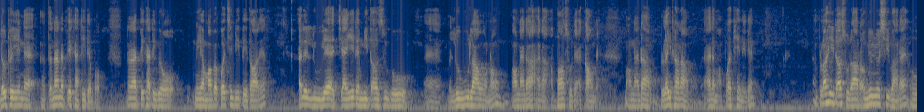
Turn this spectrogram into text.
လှုပ်ထွေးရင်းနဲ့တနက်နဲ့ပိတ်ခတ်ထိတယ်ပေါ့တနက်ပိတ်ခတ်ထိပြီးတော့နေရာမှာပဲပွဲချင်းပြီးတည်သွားတယ်အဲ့ဒီလူရဲ့ကြံရည်တဲ့မိသားစုကို အဲမလူဘူးလားပေါ့နော်မောင်နန္ဒအဲ့ဒါအဘဆိုတဲ့အကောင့်နဲ့မောင်နန္ဒဘလိုက်ထားတာပေါ့အဲ့ဒါမှာပွဲဖြစ်နေတယ်ပလာဟီတာဆိုတာတော့မျိုးမျိုးရှိပါတယ်ဟို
